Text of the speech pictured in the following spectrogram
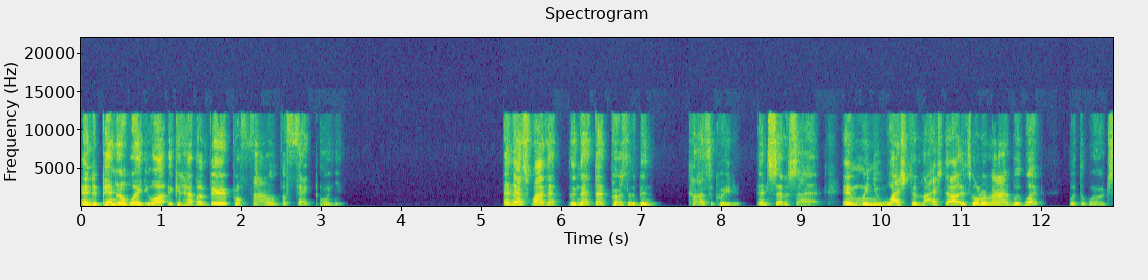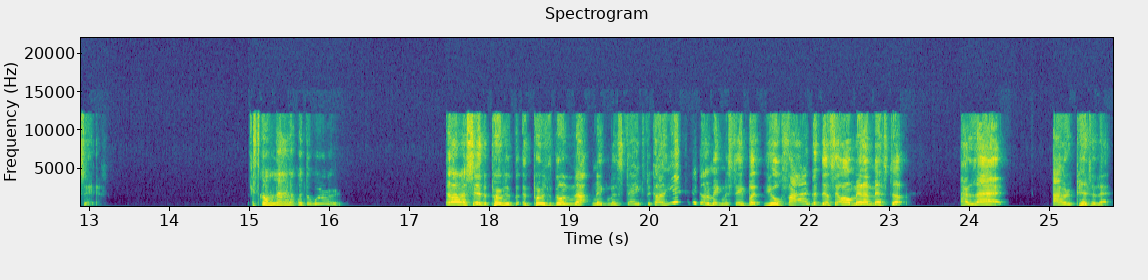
And depending on where you are, it can have a very profound effect on you. And that's why that that, that person has been consecrated and set aside. And when you watch the lifestyle, it's going to line up with what? What the word says. It's going to line up with the word. And I said the person, the person's going to not make mistakes because yeah, they're going to make mistakes, but you'll find that they'll say, "Oh man, I messed up. I lied. I repent of that.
